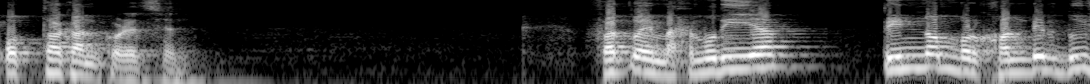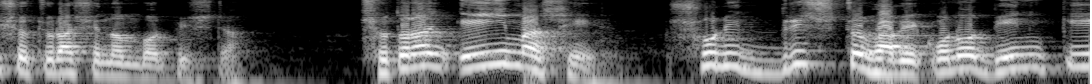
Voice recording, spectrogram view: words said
প্রত্যাখ্যান করেছেন। ফতোয় মাহমুদিয়া তিন নম্বর খণ্ডের দুইশো চুরাশি নম্বর পৃষ্ঠা। সুতরাং এই মাসে সুনির্দিষ্টভাবে কোনো দিনকে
